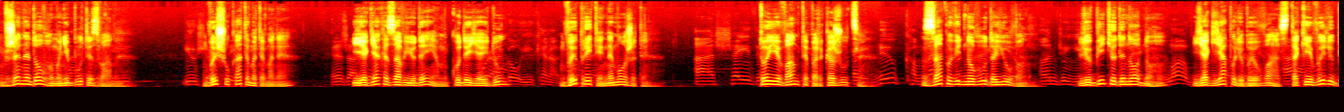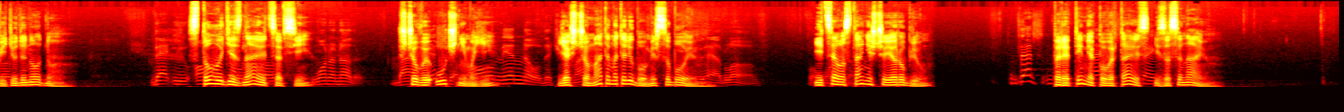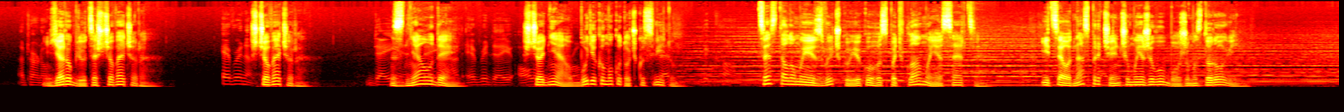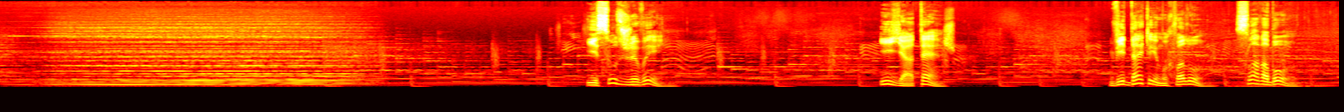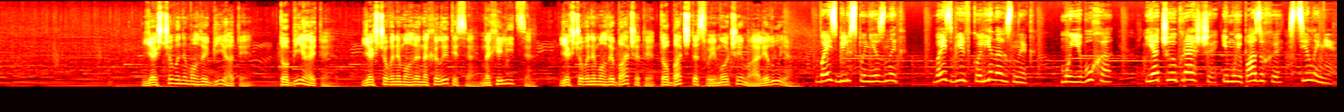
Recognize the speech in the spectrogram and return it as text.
вже недовго мені бути з вами. Ви шукатимете мене, і як я казав юдеям, куди я йду, ви прийти не можете. То і вам тепер кажу це. Заповідь нову даю вам. Любіть один одного, як я полюбив вас, так і ви любіть один одного. З того дізнаються всі, що ви учні мої, якщо матимете любов між собою. І це останнє, що я роблю перед тим, як повертаюсь і засинаю. Я роблю це щовечора. Щовечора, з дня у день, щодня в будь-якому куточку світу. Це стало моєю звичкою, яку Господь вклав в моє серце. І це одна з причин, чому я живу в Божому здоров'ї. Ісус живий. І я теж. Віддайте йому хвалу. Слава Богу. Якщо ви не могли бігати, то бігайте. Якщо ви не могли нахилитися, нахиліться. Якщо ви не могли бачити, то бачте своїми очима. Алілуя. Весь біль в спині зник, весь біль в колінах зник. Мої вуха, я чую краще, і мої пазухи зцілені.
